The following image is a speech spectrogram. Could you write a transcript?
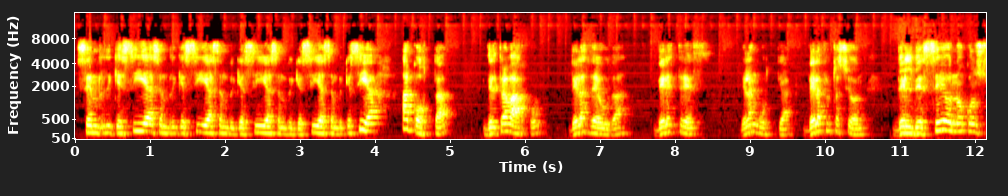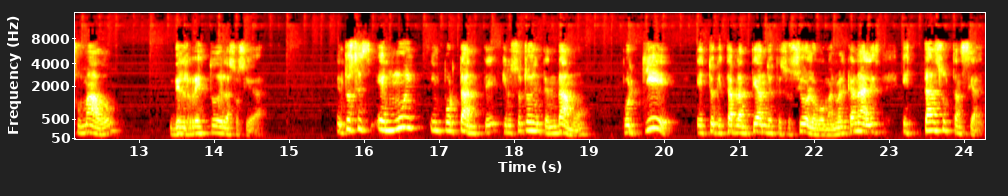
se enriquecía, se enriquecía, se enriquecía, se enriquecía, se enriquecía a costa del trabajo, de las deudas, del estrés, de la angustia, de la frustración, del deseo no consumado del resto de la sociedad. Entonces es muy importante que nosotros entendamos por qué esto que está planteando este sociólogo Manuel Canales es tan sustancial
